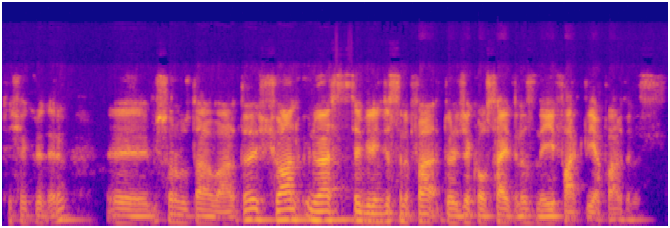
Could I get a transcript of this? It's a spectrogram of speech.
Teşekkür ederim. Ee, bir sorumuz daha vardı. Şu an üniversite birinci sınıfa dönecek olsaydınız neyi farklı yapardınız?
